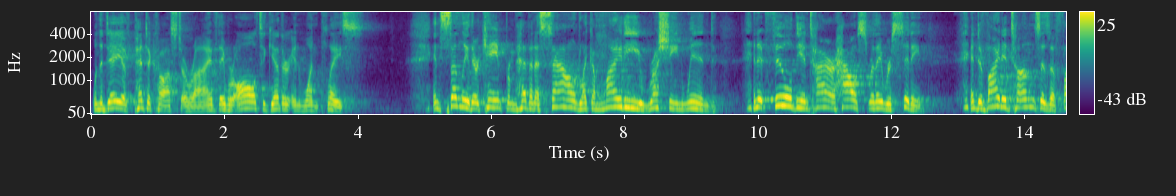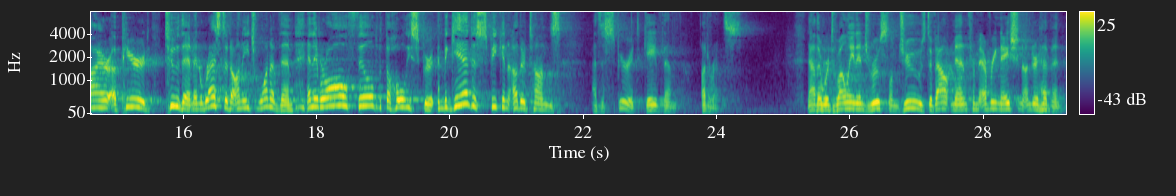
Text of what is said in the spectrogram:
When the day of Pentecost arrived, they were all together in one place. And suddenly there came from heaven a sound like a mighty rushing wind, and it filled the entire house where they were sitting. And divided tongues as a fire appeared to them and rested on each one of them. And they were all filled with the Holy Spirit and began to speak in other tongues as the Spirit gave them utterance. Now there were dwelling in Jerusalem Jews, devout men from every nation under heaven.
